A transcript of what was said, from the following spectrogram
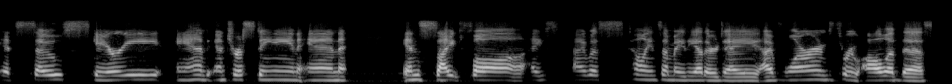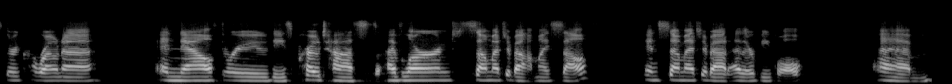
it's so scary and interesting and insightful. I, I was telling somebody the other day, I've learned through all of this, through Corona and now through these protests, I've learned so much about myself and so much about other people. Um,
